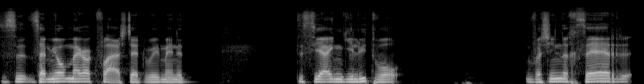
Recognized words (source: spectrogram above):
Das, das hat mich auch mega geflasht, dort, weil ich meine, das sind eigentlich Leute, die wahrscheinlich sehr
